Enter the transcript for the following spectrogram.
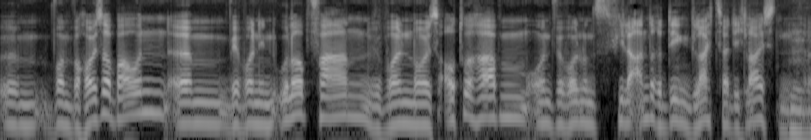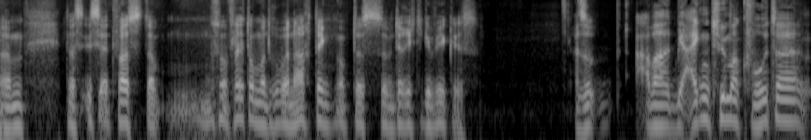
ähm, wollen wir Häuser bauen, ähm, wir wollen in den Urlaub fahren, wir wollen ein neues Auto haben und wir wollen uns viele andere Dinge gleichzeitig leisten. Mhm. Ähm, das ist etwas, da muss man vielleicht auch mal drüber nachdenken, ob das äh, der richtige Weg ist. Also, aber die Eigentümerquote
